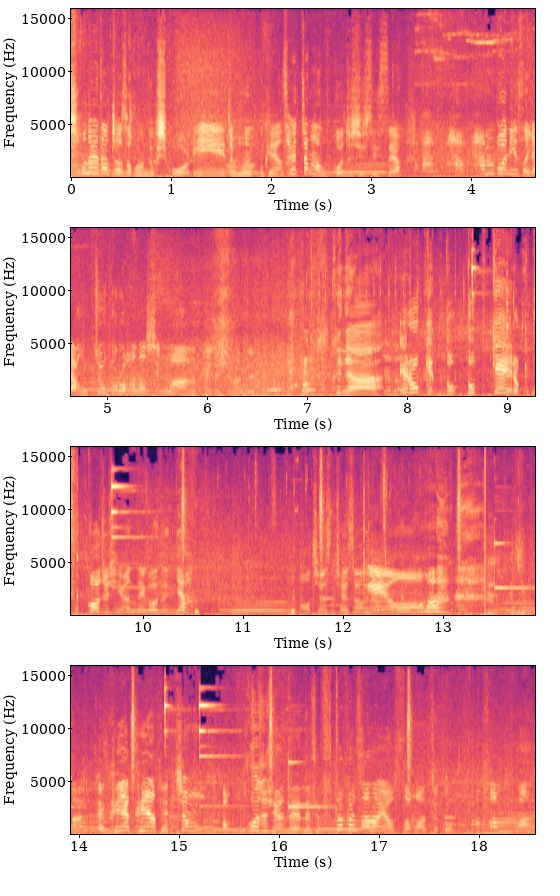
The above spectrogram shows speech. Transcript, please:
손을 다쳐서 그런데 혹시 머리 좀 그냥 살짝만 묶어주실 수 있어요? 한, 한 분이서 양쪽으로 하나씩만 해주시면 돼요. 그냥 이렇게 높, 높게 이렇게 묶어주시면 되거든요. 어, 죄, 죄송해요. 아, 그냥 그냥 대충 막 묶어주시면 되는데 지금 부탁할 사람이 없어가지고 잠깐만.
